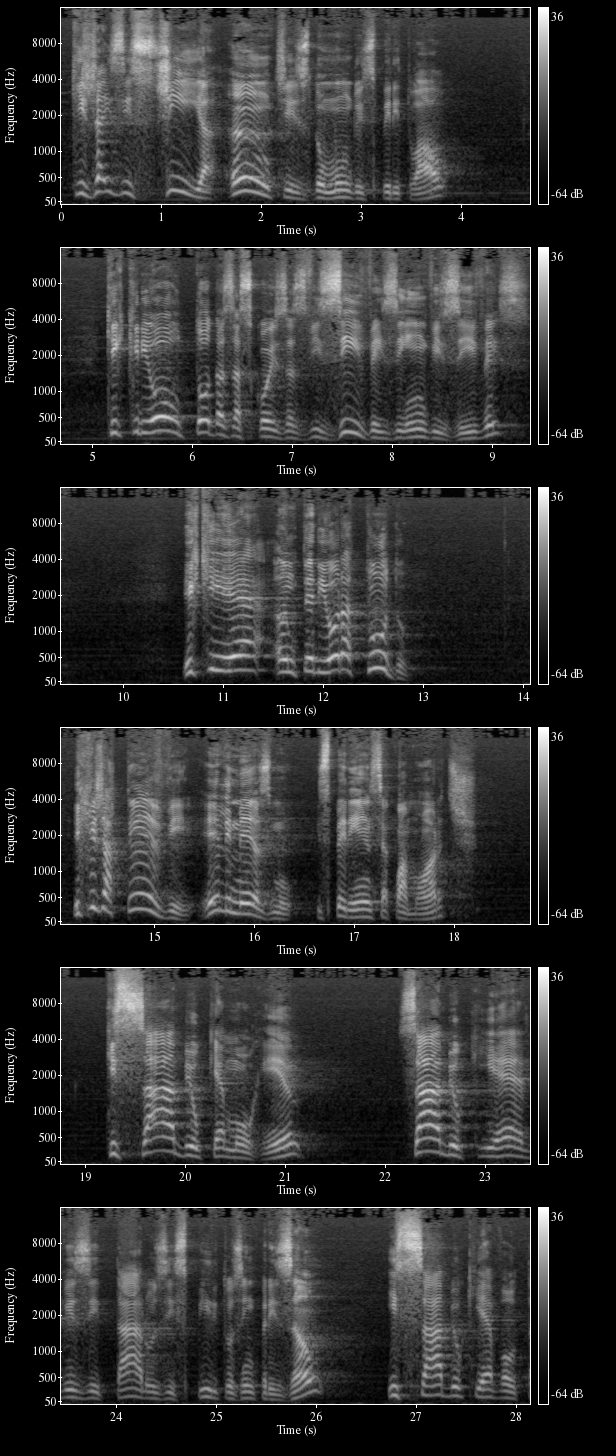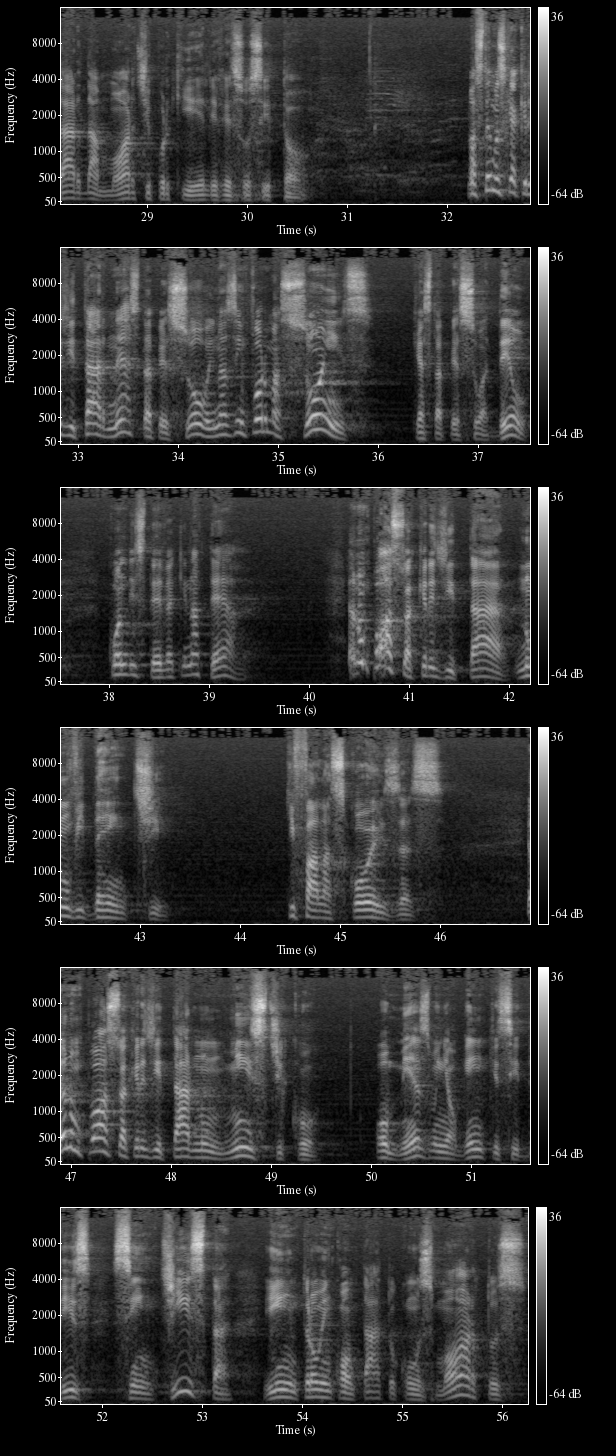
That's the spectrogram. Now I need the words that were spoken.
que já existia antes do mundo espiritual, que criou todas as coisas visíveis e invisíveis, e que é anterior a tudo, e que já teve ele mesmo experiência com a morte, que sabe o que é morrer, sabe o que é visitar os espíritos em prisão e sabe o que é voltar da morte porque ele ressuscitou. Nós temos que acreditar nesta pessoa e nas informações que esta pessoa deu quando esteve aqui na terra. Eu não posso acreditar num vidente que fala as coisas eu não posso acreditar num místico, ou mesmo em alguém que se diz cientista e entrou em contato com os mortos,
